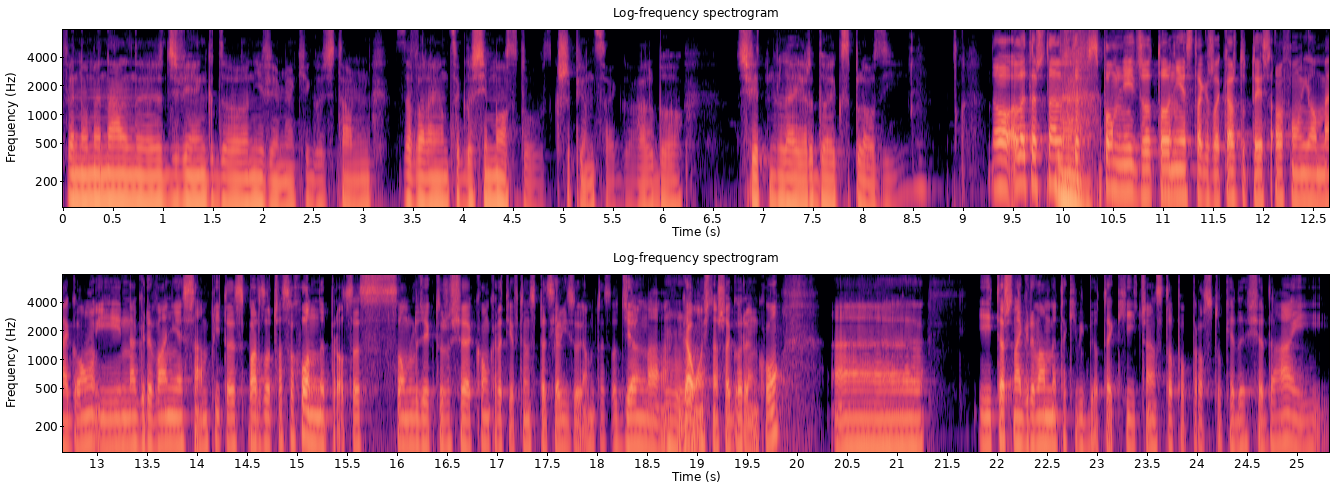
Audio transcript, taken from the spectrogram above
fenomenalny dźwięk do, nie wiem, jakiegoś tam zawalającego się mostu skrzypiącego albo świetny layer do eksplozji. No, ale też należy też wspomnieć, że to nie jest tak, że każdy to jest alfą i omegą i nagrywanie sampli to jest bardzo czasochłonny proces. Są ludzie, którzy się konkretnie w tym specjalizują. To jest oddzielna mhm. gałąź naszego rynku. E, I też nagrywamy takie biblioteki często po prostu, kiedy się da i,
